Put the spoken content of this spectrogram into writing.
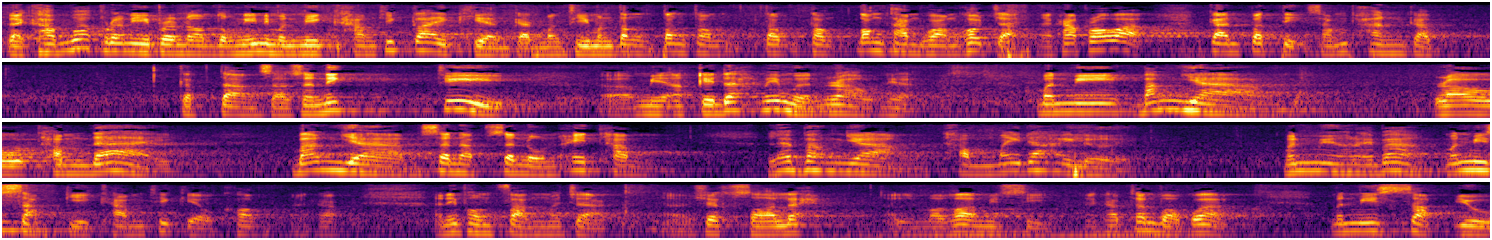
แต่คำว่าประนีประนอมตรงนี้นี่มันมีคำที่ใกล้เคียงกัน บางทีมันต้องต้องต้องต้องต้องต้องทำความเข้าใจนะครับ เพราะว่าการปฏิสัมพันธ์กับกับต่างศาสนิกที่มีอักดะไม่เหมือนเราเนี่ยมันมีบางอย่าง เราทำได้ บางอย่างสนับสนุนให้ทำและบางอย่างทำไม่ได้เลย มันมีอะไรบ้าง มันมีศัพท์กี่คำที่เกี่ยวข้องนะครับ อันนี้ผมฟังมาจากเชคซอลและอัลมากามิซีนะครับ ท่านบอกว่ามันมีศัพท์อยู่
